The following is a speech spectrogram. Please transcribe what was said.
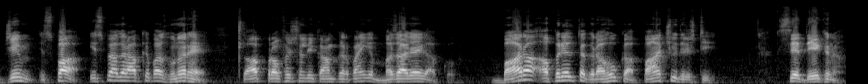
gym, spa इस पर अगर आपके पास हुनर है तो आप प्रोफेशनली काम कर पाएँगे, मज़ा आ जाएगा आपको। 12 अप्रैल तक राहु का पांचवी दृष्टि से देखना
